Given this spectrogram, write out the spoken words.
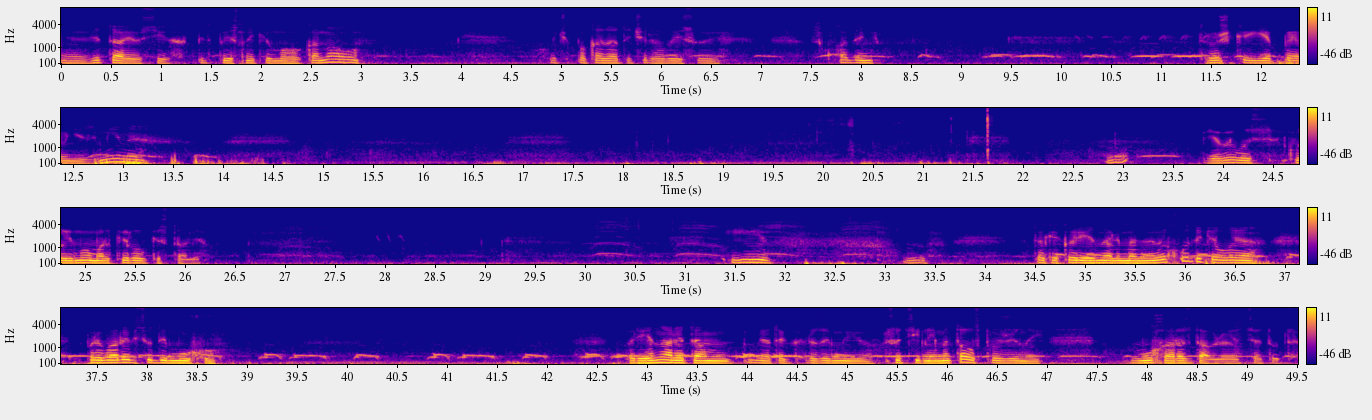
Е, Вітаю всіх підписників мого каналу. Хочу показати черговий свій складень. Трошки є певні зміни. Ну, з'явилось клеймо маркировки сталі. І так як оригіналі в мене не виходить, але приварив сюди муху. В оригіналі там, я так розумію, суцільний метал з пружиною. Муха роздавлюється тут.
